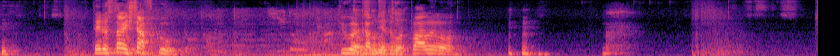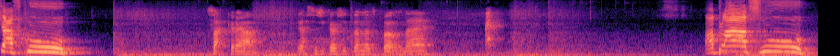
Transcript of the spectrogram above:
Ty dostaneš štavku! Ty kam tě to odpálilo? Čavku! Sakra. Já jsem říkal, že tenhle spell ne. A plácnu!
